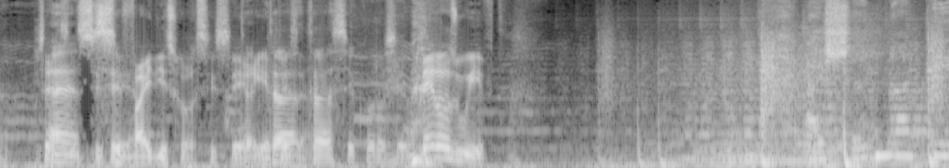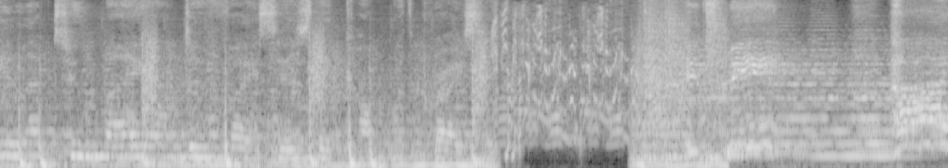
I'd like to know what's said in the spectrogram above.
Eh. Se, Eh, se- se- sì. se fai discorsi te, seri e te, te pesanti. l'assicuro, sì. Taylor Swift. I should not be left to my own devices. They come with prices. It's me. Hi.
